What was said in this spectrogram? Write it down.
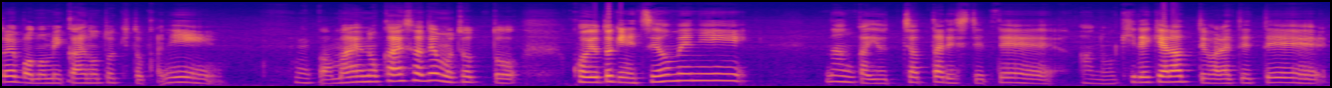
例えば飲み会の時とかになんか前の会社でもちょっとこういう時に強めになんか言っちゃったりしててあのキレキャラって言われてて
